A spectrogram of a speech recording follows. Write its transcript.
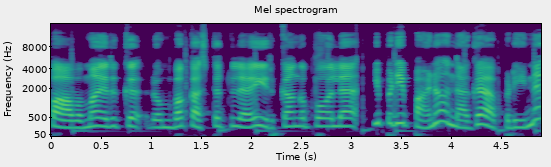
பாவமா இருக்கு. ரொம்ப கஷ்டத்துல இருக்காங்க போல. இப்படி பணம் நகை அப்படின்னு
